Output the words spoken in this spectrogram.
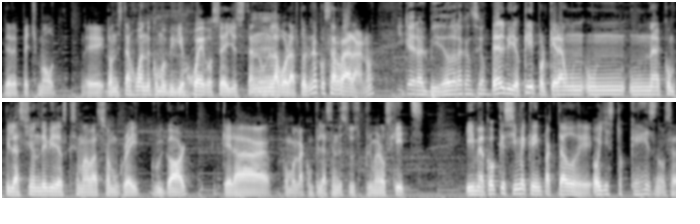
de Depeche Mode. Eh, donde están jugando como videojuegos, ellos están en un laboratorio, una cosa rara, ¿no? ¿Y qué era el video de la canción? Era el videoclip porque era un- un- una compilación de videos que se llamaba Some Great Regard, que era como la compilación de sus primeros hits. Y me acuerdo que sí me quedé impactado de, oye, ¿esto qué es? no? O sea,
